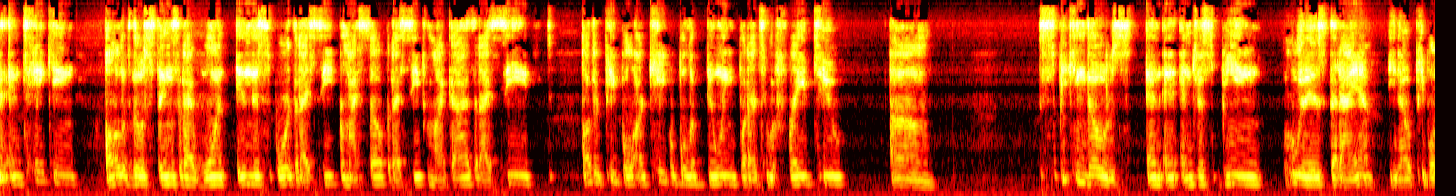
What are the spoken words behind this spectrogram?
and, and taking all of those things that I want in this sport that I see for myself, that I see for my guys, that I see other people are capable of doing but are too afraid to. Um, speaking those and, and, and just being who it is that I am. You know, people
